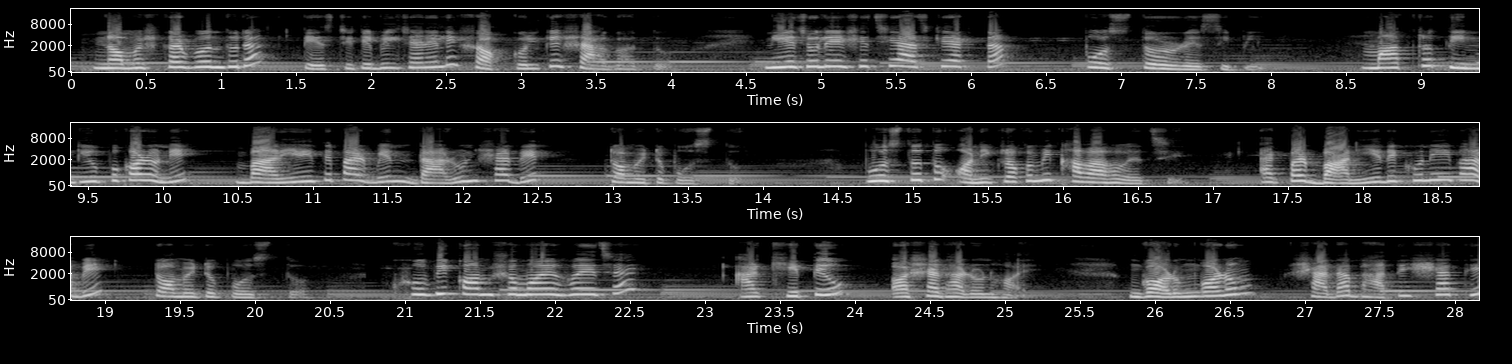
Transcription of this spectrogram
নমস্কার বন্ধুরা টেস্টি টেবিল চ্যানেলে সকলকে স্বাগত। নিয়ে চলে এসেছি আজকে একটা পোস্তর রেসিপি মাত্র তিনটি উপকরণে বানিয়ে নিতে পারবেন দারুণ স্বাদের টমেটো পোস্ত। পোস্ত তো অনেক রকমই খাওয়া হয়েছে। একবার বানিয়ে দেখুন এইভাবে টমেটো পোস্ত। খুবই কম সময়ে হয়ে যায় আর খেতেও অসাধারণ হয়। গরম গরম সাদা ভাতের সাথে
